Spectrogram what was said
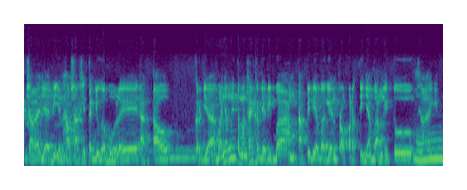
misalnya jadi in-house arsitek juga boleh atau kerja banyak nih teman saya kerja di bank tapi dia bagian propertinya bank itu misalnya gitu.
